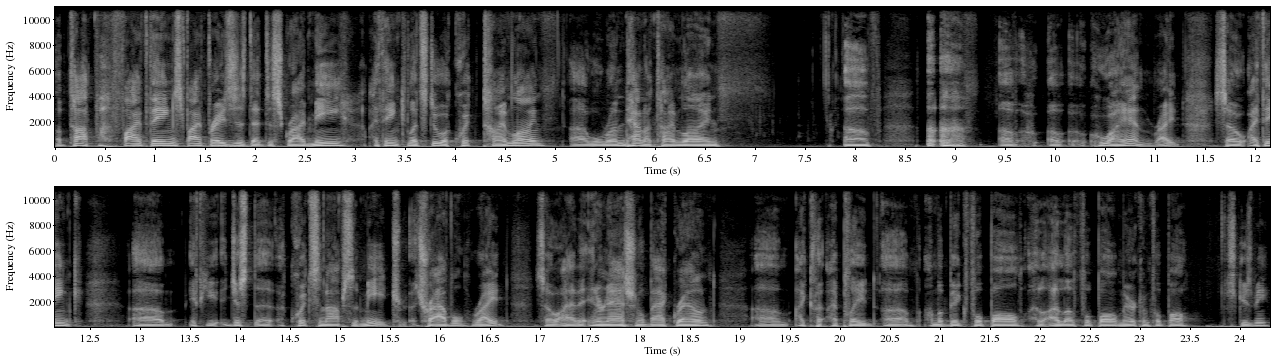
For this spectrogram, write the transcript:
of top five things, five phrases that describe me. I think let's do a quick timeline. Uh, we'll run down a timeline of, of of who I am, right? So I think um, if you just a, a, quick synopsis of me, travel, right? So I have an international background. Um, I, I played, uh, I'm a big football, I, I, love football, American football, excuse me.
